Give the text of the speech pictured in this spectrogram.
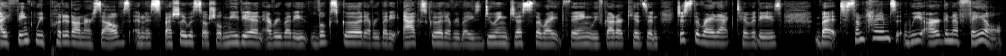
I think we put it on ourselves, and especially with social media, and everybody looks good, everybody acts good, everybody's doing just the right thing. We've got our kids in just the right activities. But sometimes we are going to fail.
